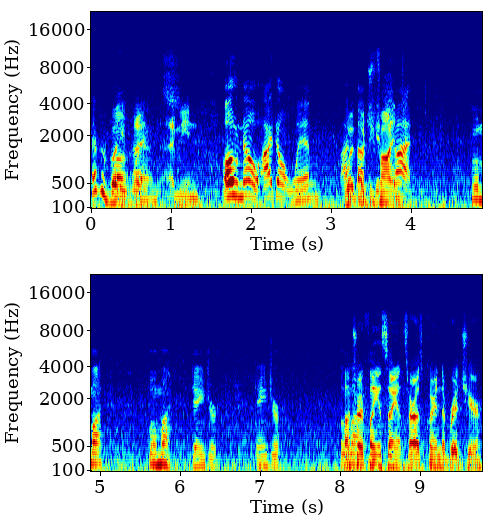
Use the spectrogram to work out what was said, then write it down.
Everybody Well, I, wins. I mean, oh no, I don't win. I'm What- about what'd to you get find? shot. Puma, Puma, danger, danger. Puma. I'll try flanking a second. Sorry, I was clearing the bridge here.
